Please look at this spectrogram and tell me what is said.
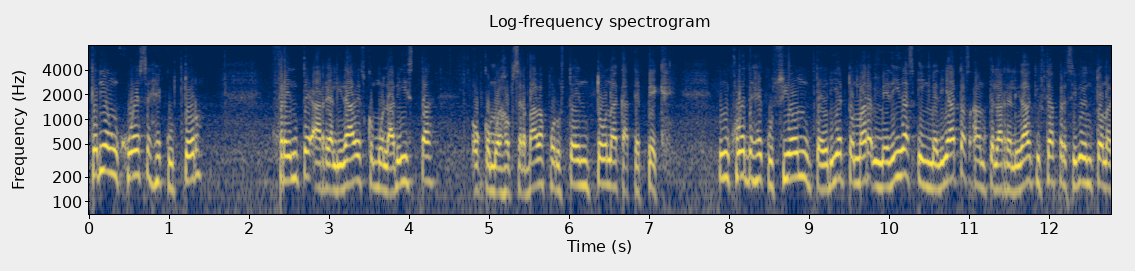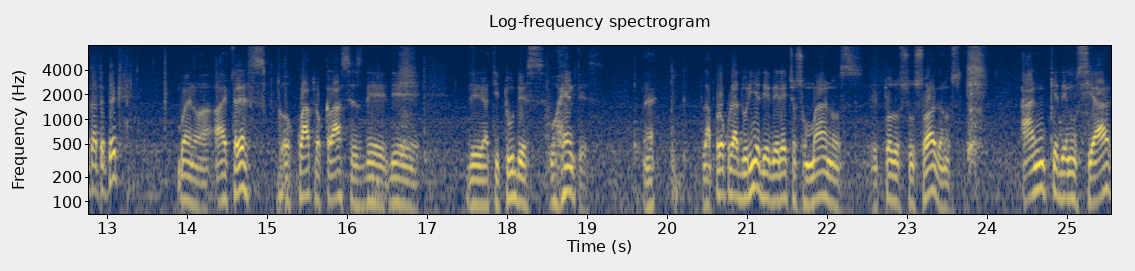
¿Qué haría un juez ejecutor frente a realidades como la vista o como las observadas por usted en Tonacatepeque? Un juez de ejecución debería tomar medidas inmediatas ante la realidad que usted ha percibido en Tonacatepec? Bueno, hay tres o cuatro clases de, de, actitudes urgentes. La Procuraduría de Derechos Humanos y todos sus órganos han que denunciar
